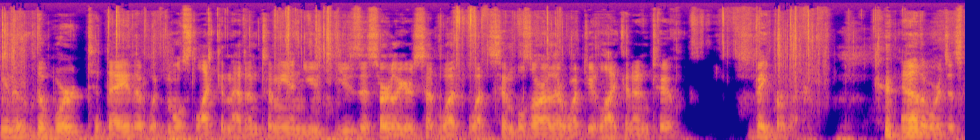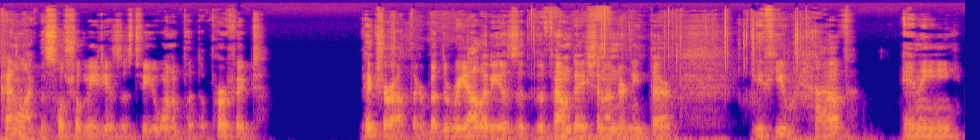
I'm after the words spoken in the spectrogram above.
You know, the, the word today that would most liken that into me, and you used this earlier. Said what what symbols are there? What do you liken it into? Vaporware. in other words, it's kind of like the social medias as to you want to put the perfect picture out there, but the reality is that the foundation underneath there, if you have any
